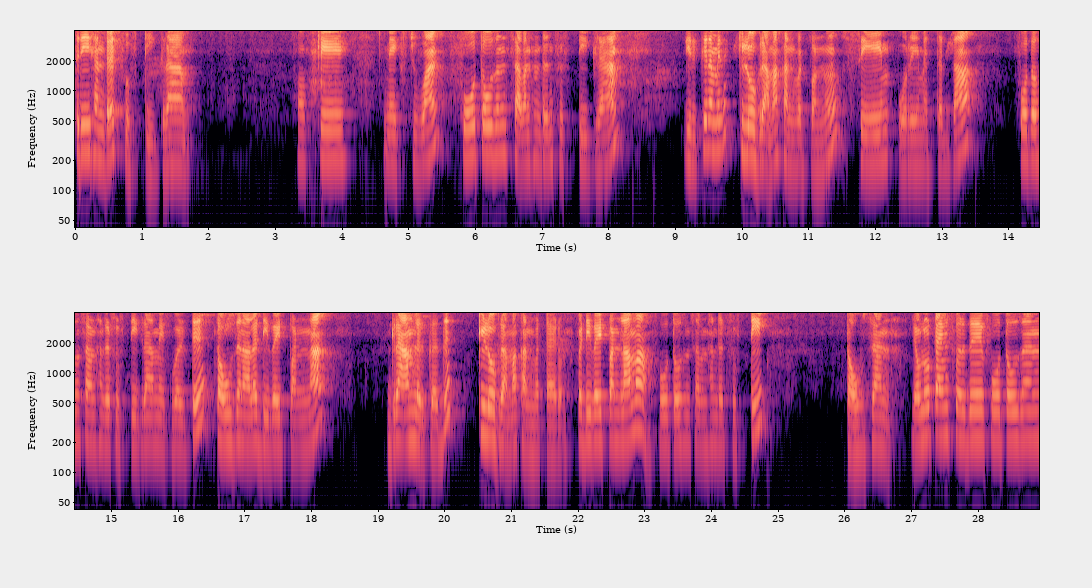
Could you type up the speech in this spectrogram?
three hundred fifty gram okay next one four thousand seven hundred fifty gram இருக்குது நம்ம இதை கிலோகிராமாக கன்வெர்ட் பண்ணும். சேம் ஒரே மெத்தட் தான். Four thousand seven hundred fifty gram equal to தௌசண்டால் டிவைட் பண்ணால் கிராமில் இருக்கிறது கிலோகிராமாக கன்வெர்ட் ஆகிடும் இப்போ டிவைட் பண்ணலாமா? Four thousand seven hundred fifty thousand எவ்வளோ டைம்ஸ் வருது? Four thousand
